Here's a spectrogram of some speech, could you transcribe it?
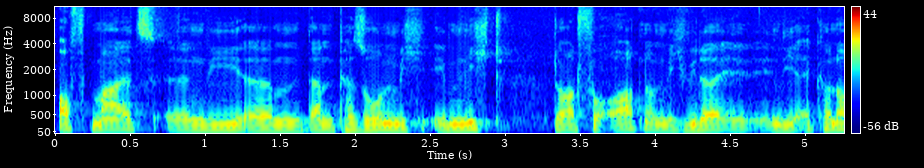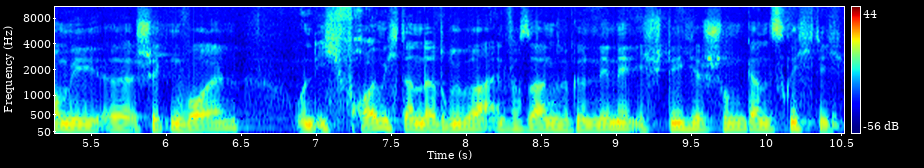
oftmals irgendwie ähm, dann Personen mich eben nicht dort verorten und mich wieder in die Economy äh, schicken wollen. Und ich freue mich dann darüber, einfach sagen zu können, nee, nee, ich stehe hier schon ganz richtig.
